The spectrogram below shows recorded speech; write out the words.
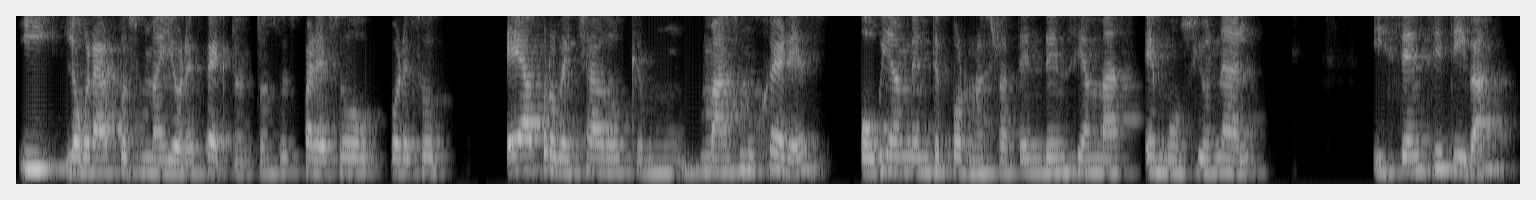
y lograr pues un mayor efecto. Entonces, para eso, por eso he aprovechado que más mujeres, obviamente por nuestra tendencia más emocional y sensitiva,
